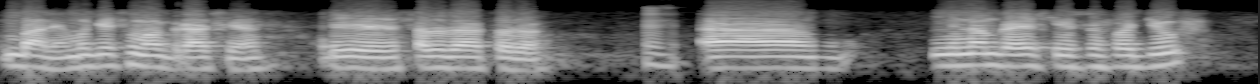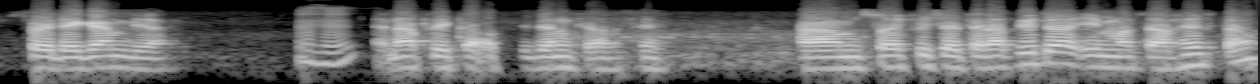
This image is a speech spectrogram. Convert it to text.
Vale, muchísimas gracias. y saludos a todos. Mi nombre es Yusuf Ojuf, soy de Gambia, en África Occidental. Sí. soy fisioterapeuta y masajista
